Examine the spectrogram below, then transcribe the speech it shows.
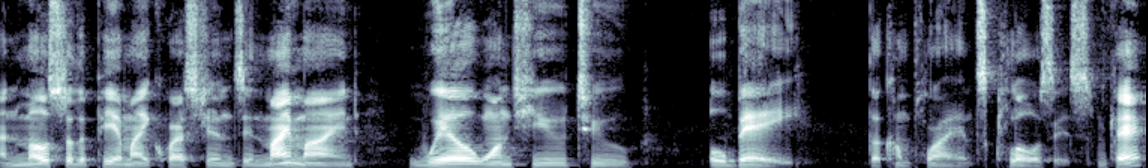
And most of the PMI questions, in my mind, will want you to obey the compliance clauses. Okay?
